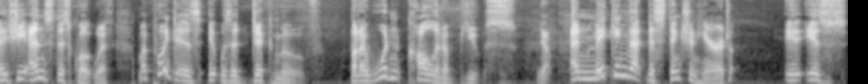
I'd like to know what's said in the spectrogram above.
and she ends this quote with, "My point is it was a dick move, but I wouldn't call it abuse." Yep. And making that distinction here is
